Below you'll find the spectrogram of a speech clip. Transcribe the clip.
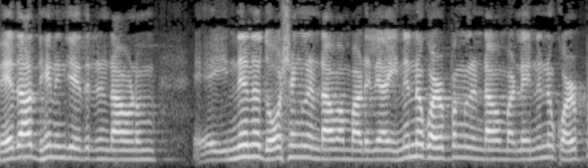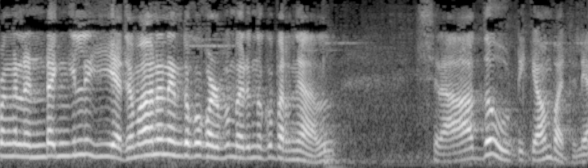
വേദാധ്യയനം ചെയ്തിട്ടുണ്ടാവണം. ഇന്നെന്ന ദോഷങ്ങൾ ഉണ്ടാവാൻ പാടില്ല. ഇന്നെന്ന കുഴപ്പങ്ങൾ ഉണ്ടാവാൻ പാടില്ല. ഇന്നെന്ന കുഴപ്പങ്ങൾ ഉണ്ടെങ്കിൽ ഈ യജമാനൻ എന്തൊക്കെ കുഴപ്പം വരും എന്നൊക്കെ പറഞ്ഞാൽ ശ്രാദ്ധ ഊട്ടിക്കാൻ പറ്റില്ല.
